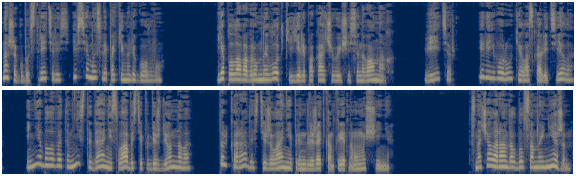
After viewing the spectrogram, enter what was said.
Наши губы встретились, и все мысли покинули голову. Я плыла в огромной лодке, еле покачивающейся на волнах. Ветер или его руки ласкали тело, и не было в этом ни стыда, ни слабости побежденного, только радость и желание принадлежать конкретному мужчине. Сначала Рандall был со мной нежен,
